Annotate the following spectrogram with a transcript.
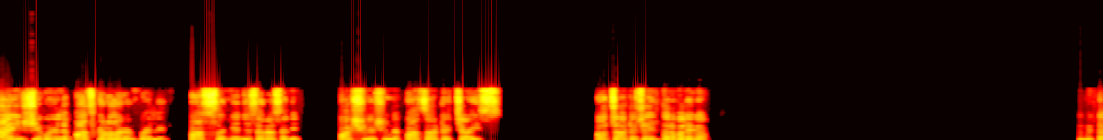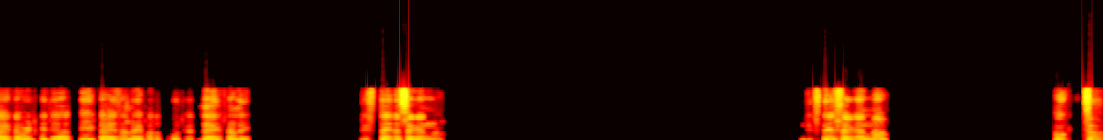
ऐंशी गुणिले पाच करावं लागेल पहिले. पाच संख्येची सरासरी. पाच शून्य शून्य पाच आठ चाळीस. पाच आठ चाळीस. बरोबर आहे का? तुम्ही काय कमेंट केली? हे काय झालंय? मला बघू दे लॅग झालंय. दिसतंय ना सगळ्यांना? दिसतंय सगळ्यांना? ओके चला.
